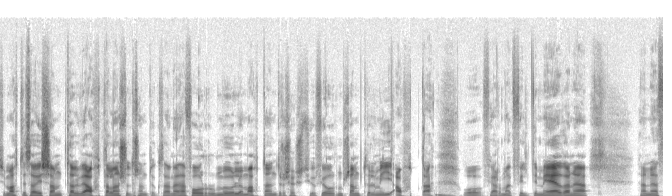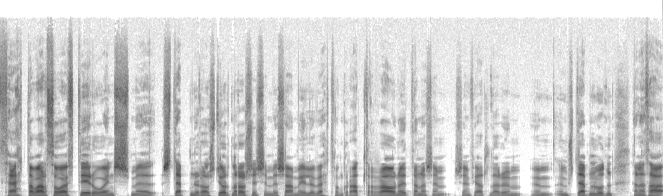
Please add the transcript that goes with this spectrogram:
sem átti þá í samtal við 8 landslutarsamtök þannig að það fór mögulegum 864 samtölum í 8 mm. og fjármæk fylgdi með. Þannig að, þannig að þetta var þó eftir og eins með stefnur á stjórnaráðsins sem er sameilu vettfangur allra ráðnætana sem, sem fjallar um, um, um stefnumótun. Þannig að það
